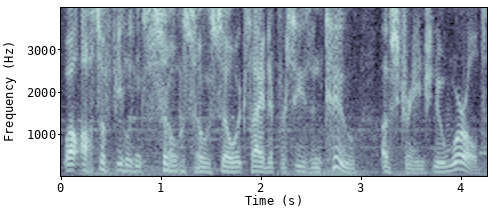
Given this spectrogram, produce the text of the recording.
while also feeling so, so, so excited for season two of Strange New Worlds.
